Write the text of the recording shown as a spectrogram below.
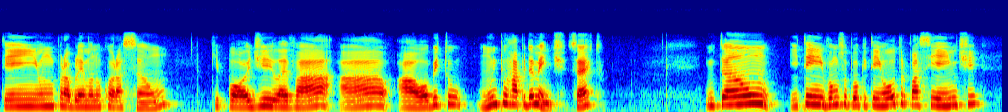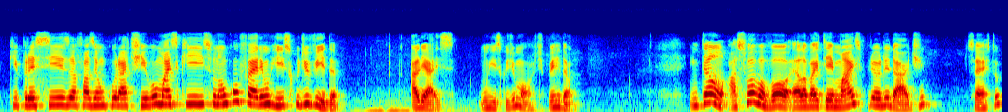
tem um problema no coração que pode levar a, a óbito muito rapidamente, certo? Então, e tem, vamos supor que tem outro paciente que precisa fazer um curativo, mas que isso não confere um risco de vida. Aliás, um risco de morte, perdão. Então, a sua vovó, ela vai ter mais prioridade, certo?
